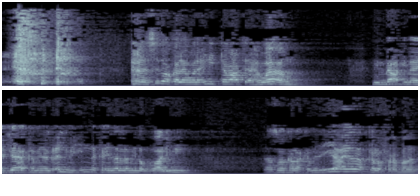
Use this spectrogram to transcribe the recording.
sidoo kale walain itabacta ahwaa'ahum min bacdi ma jaa'aka min alcilmi inaka idan la aldaalimiin taasoo kalea ka mid iyo aayadaad kaloo fara badan.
